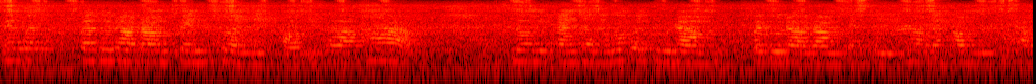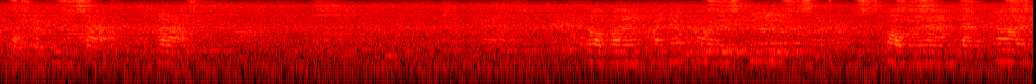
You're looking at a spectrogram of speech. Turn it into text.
เป็นประประตูดาวดำเป็นส่วนหนึ่งของอิสรภาพ โดยมีการจัดว่าประตูดำประตูดาวดำเป็นสื่อที่ทำและความรู้ที่ทำของประเทศศาสตร์ศาสตร์ต่อไปนะคะจะพาไปที่เกาะมานันดักกาใน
